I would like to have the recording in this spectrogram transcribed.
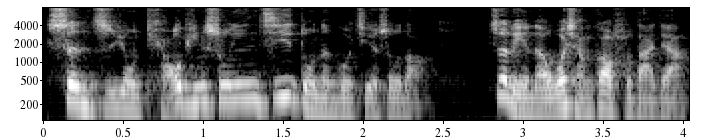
甚至用调频收音机都能够接收到。这里呢，我想告诉大家，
